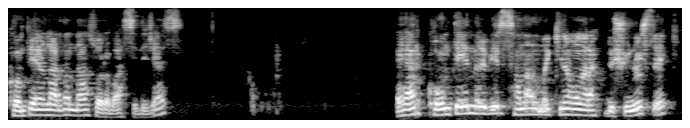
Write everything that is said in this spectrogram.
Konteynerlardan daha sonra bahsedeceğiz. Eğer konteyneri bir sanal makine olarak düşünürsek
